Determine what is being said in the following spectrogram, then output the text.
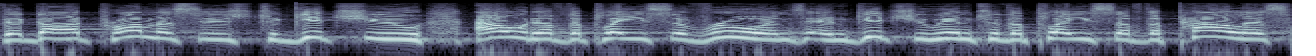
that God promises to get you out of the place of ruins and get you into the place of the palace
